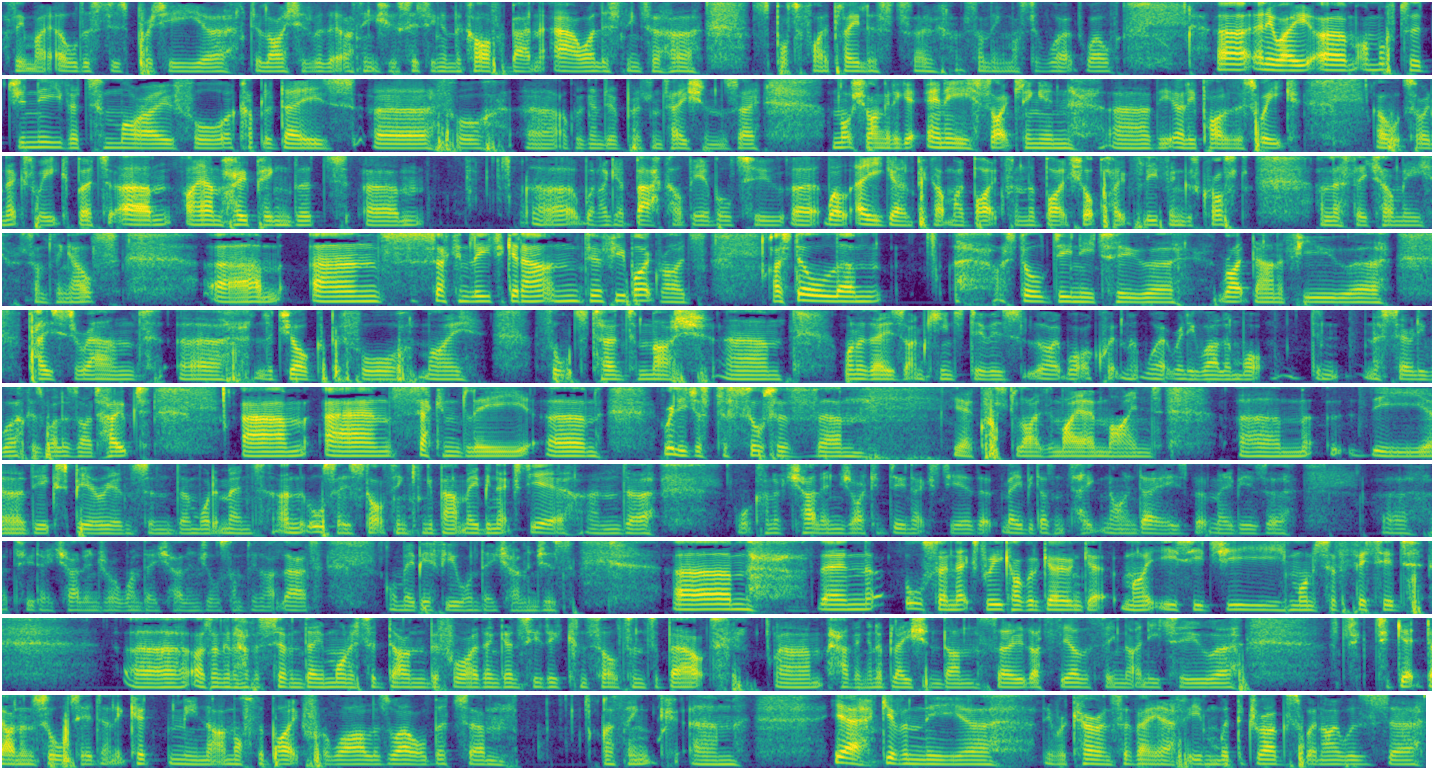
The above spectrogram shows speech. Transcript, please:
I think my eldest is pretty uh, delighted with it. I think she was sitting in the car for about an hour listening to her Spotify playlist, so something must have worked well. Uh, anyway, um, I'm off to Geneva tomorrow for a couple of days uh, for uh, we're going to do a presentation. So I'm not sure I'm going to get any cycling in uh, the early part of this week. Oh, sorry, next week. But um, I am hoping that. Um, uh, when I get back, I'll be able to, uh, well, A, go and pick up my bike from the bike shop, hopefully, fingers crossed, unless they tell me something else. Um, and secondly, to get out and do a few bike rides. I still, um, I still do need to uh, write down a few uh, posts around uh, LEJOG before my thoughts turn to mush. Um, one of those I'm keen to do is like what equipment worked really well and what didn't necessarily work as well as I'd hoped. Um, and secondly, um, really just to sort of um, yeah crystallize in my own mind um, the uh, the experience and, and what it meant, and also start thinking about maybe next year and uh, what kind of challenge I could do next year that maybe doesn't take nine days, but maybe is a uh, a two day challenge or a one day challenge or something like that, or maybe a few one day challenges. Um, then also next week, I've got to go and get my ECG monitor fitted. Uh, as I'm going to have a seven day monitor done before I then go and see the consultant about um, having an ablation done. So that's the other thing that I need to, uh, to, to get done and sorted. And it could mean that I'm off the bike for a while as well. But um, I think, um, yeah, given the uh, the recurrence of AF, even with the drugs, when I was uh,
